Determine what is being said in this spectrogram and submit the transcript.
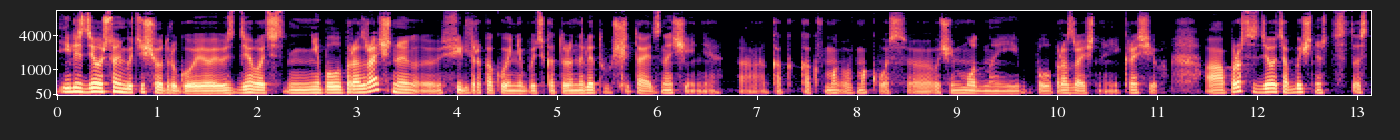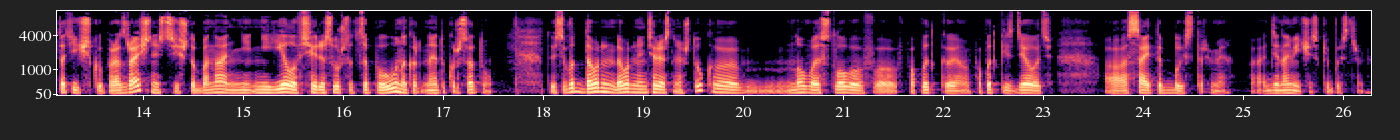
или сделать что-нибудь еще другое. Сделать не полупрозрачный э, фильтр какой-нибудь, который на лету считает значение, а, как, как в macOS, э, очень модно и полупрозрачно и красиво. А просто сделать обычную статическую прозрачность, и чтобы она не, не ела все ресурсы ЦПУ на, на эту красоту. То есть вот довольно, довольно интересная штука, новое слово в, в, попытке, в попытке сделать сайты быстрыми, а, динамически быстрыми.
